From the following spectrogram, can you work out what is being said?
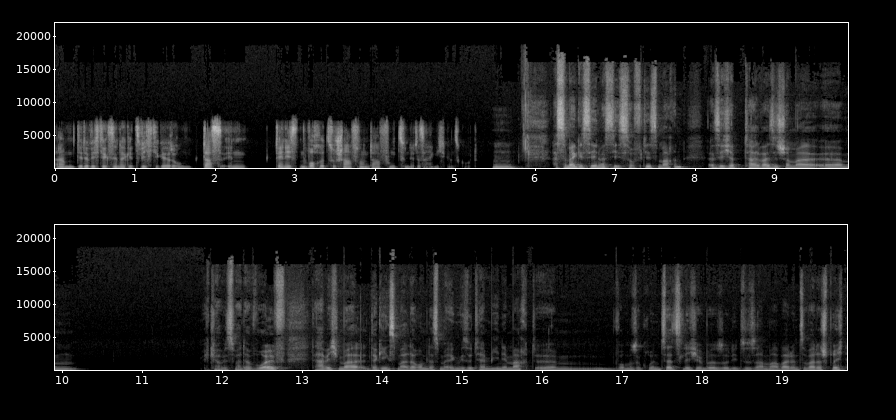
ähm, die da wichtig sind. Da geht es wichtiger darum, das in der nächsten Woche zu schaffen und da funktioniert das eigentlich ganz gut. Mhm. Hast du mal gesehen, was die Softies machen? Also ich habe teilweise schon mal, ähm, ich glaube, es war der Wolf. Da habe ich mal, da ging es mal darum, dass man irgendwie so Termine macht, ähm, wo man so grundsätzlich über so die Zusammenarbeit und so weiter spricht.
